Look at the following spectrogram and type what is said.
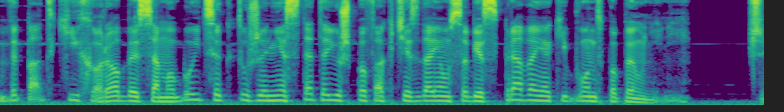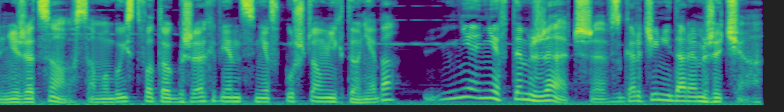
Wypadki, choroby, samobójcy, którzy niestety już po fakcie zdają sobie sprawę, jaki błąd popełnili. Czyni, że co, samobójstwo to grzech, więc nie wpuszczą ich do nieba? Nie, nie w tym rzecz, wzgardzili darem życia.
